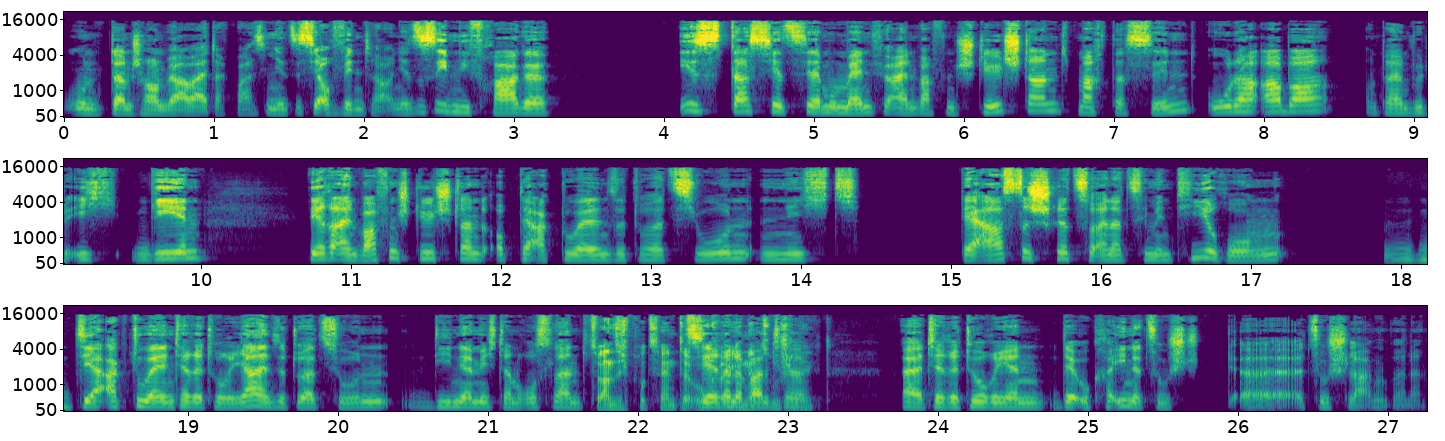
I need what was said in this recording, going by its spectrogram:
und dann schauen wir weiter quasi. Und jetzt ist ja auch Winter. Und jetzt ist eben die Frage, ist das jetzt der Moment für einen Waffenstillstand? Macht das Sinn? Oder aber, und dann würde ich gehen, wäre ein Waffenstillstand ob der aktuellen Situation nicht der erste Schritt zu einer Zementierung der aktuellen territorialen Situation, die nämlich dann Russland 20 Prozent der Sehr Ukraine relevante- zuschlägt. äh, Territorien der Ukraine zusch äh, zuschlagen würde.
